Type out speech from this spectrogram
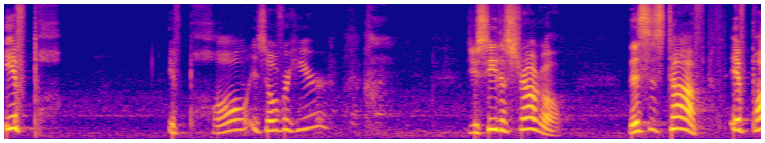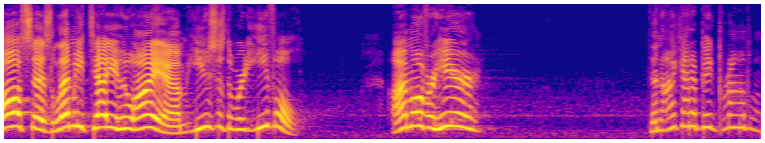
If, if Paul is over here, do you see the struggle? This is tough. If Paul says, Let me tell you who I am, he uses the word evil. I'm over here, then I got a big problem.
